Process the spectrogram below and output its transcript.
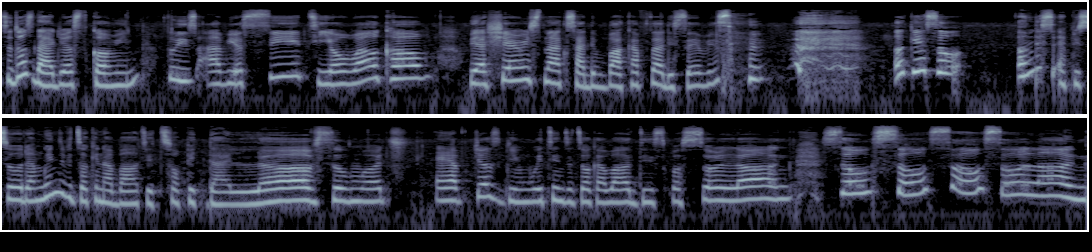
To those that are just coming, please have your seat. You're welcome. We are sharing snacks at the back after the service. okay, so on this episode, I'm going to be talking about a topic that I love so much. I have just been waiting to talk about this for so long. So, so, so, so long.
